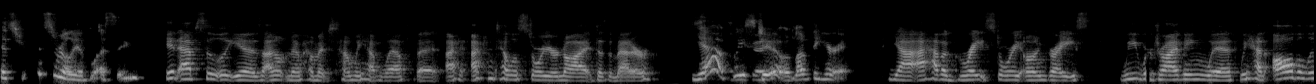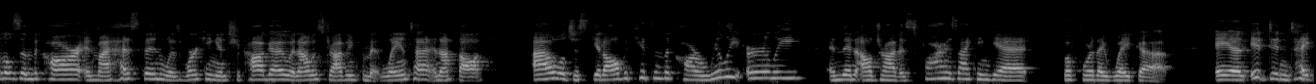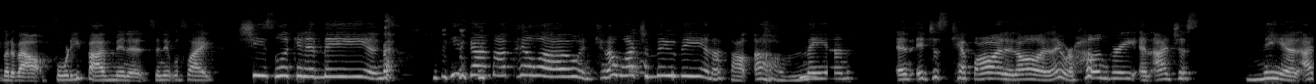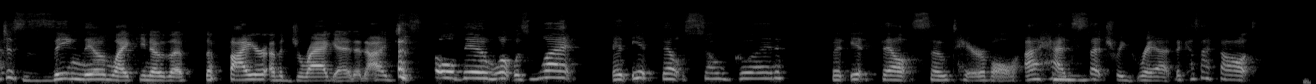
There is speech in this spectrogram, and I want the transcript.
it's it's really a blessing. It absolutely is. I don't know how much time we have left but i, I can tell a story or not it doesn't matter. Yeah please do i'd love to hear it. Yeah i have a great story on grace we were driving with we had all the littles in the car and my husband was working in chicago and i was driving from atlanta and i thought I will just get all the kids in the car really early and then I'll drive as far as I can get before they wake up. And it didn't take but about 45 minutes. And it was like, she's looking at me and he's got my pillow and can I watch a movie? And I thought, oh man. And it just kept on and on. They were hungry and I just, man, I just zing them like, you know, the, the fire of a dragon. And I just told them what was what. And it felt so good but it felt so terrible. I had mm. such regret because I thought,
